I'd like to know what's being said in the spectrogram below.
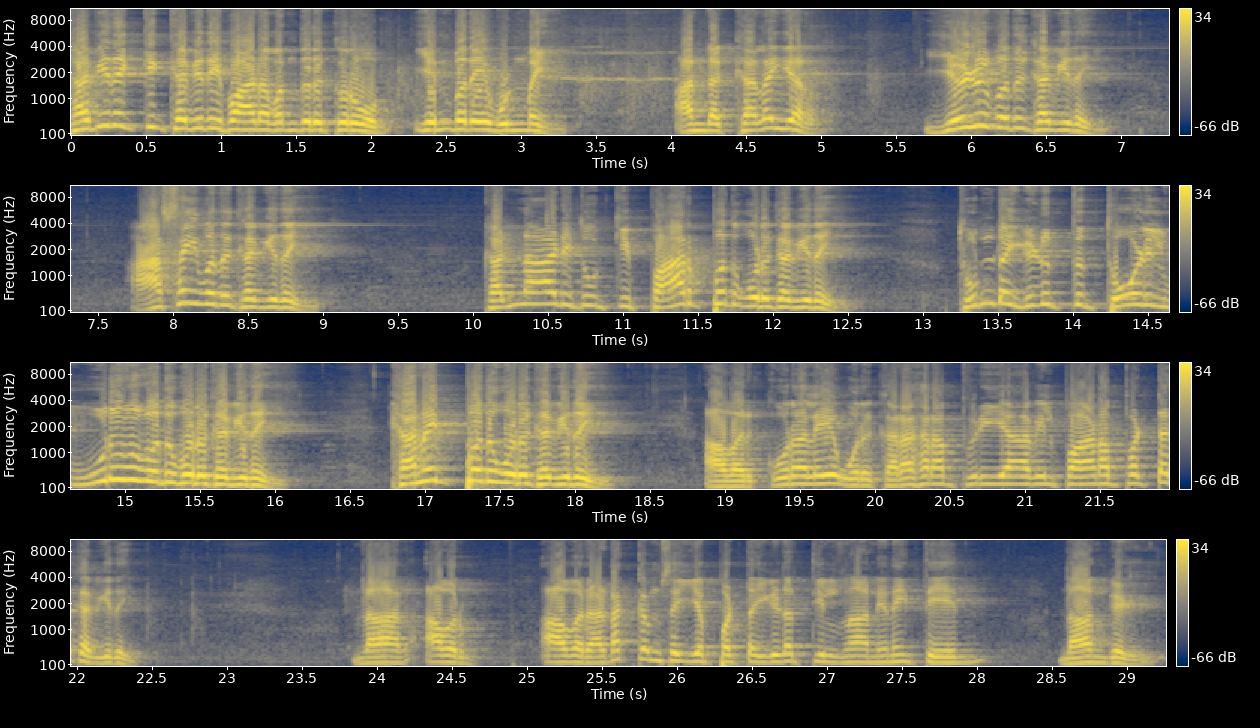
கவிதைக்கு கவிதை பாட வந்திருக்கிறோம் என்பதே உண்மை. அந்த கலைஞர் எழுவது கவிதை அசைவது கவிதை கண்ணாடி தூக்கி பார்ப்பது ஒரு கவிதை துண்டை இழுத்து தோளில் உருவுவது ஒரு கவிதை கனைப்பது ஒரு கவிதை அவர் குரலே ஒரு கரகரப்பிரியாவில் பாடப்பட்ட கவிதை. நான் அவர் அவர் அடக்கம் செய்யப்பட்ட இடத்தில் நான் நினைத்தேன். நாங்கள்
